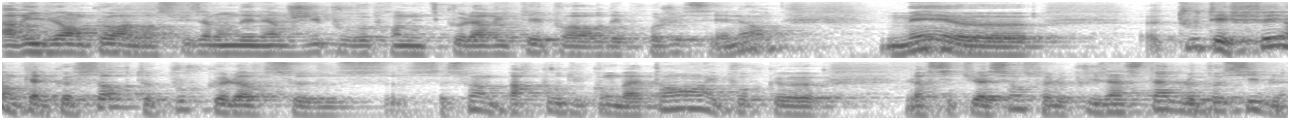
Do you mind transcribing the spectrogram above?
arriver encore à avoir suffisamment d'énergie pour reprendre une scolarité, pour avoir des projets, c'est énorme. Mais tout est fait en quelque sorte pour que leur, ce, ce- ce soit un parcours du combattant et pour que leur situation soit le plus instable possible,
